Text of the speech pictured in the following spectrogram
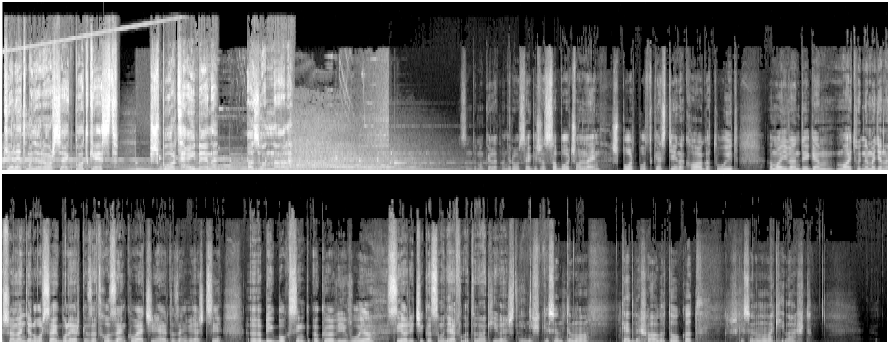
Kelet-Magyarország Podcast. Sport helyben, azonnal. Köszöntöm a Kelet-Magyarország és a Szabolcs Online sportpodcastjének hallgatóit. A mai vendégem majd, hogy nem egyenesen Lengyelországból érkezett hozzánk Kovács Ihert, az NUSC Big Boxing ökölvívója. Szia Ricsi, köszönöm, hogy elfogadtad a meghívást. Én is köszöntöm a kedves hallgatókat, és köszönöm a meghívást.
